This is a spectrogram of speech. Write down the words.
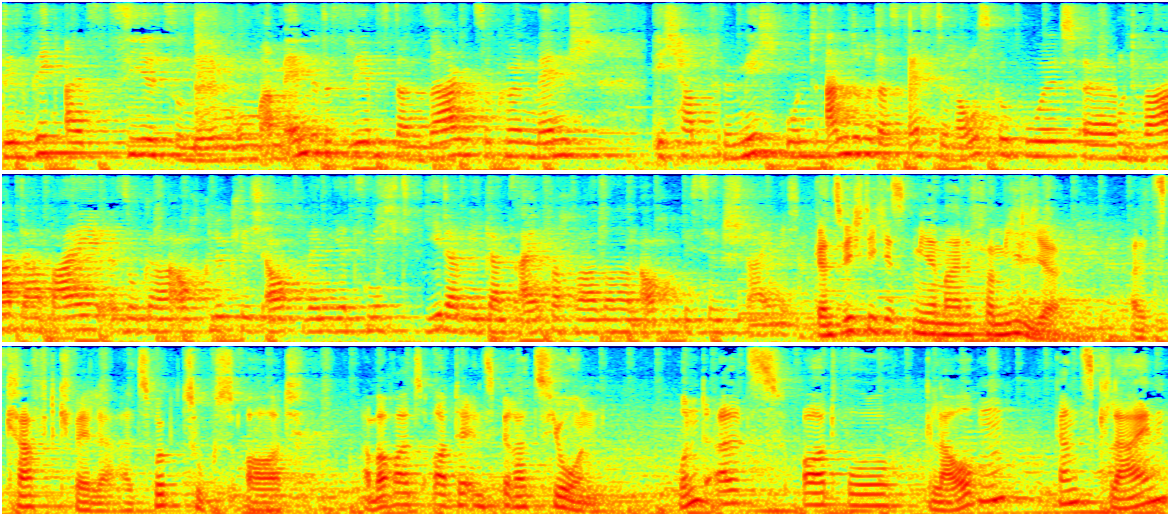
Den Weg als Ziel zu nehmen, um am Ende des Lebens dann sagen zu können, Mensch, ich habe für mich und andere das Beste rausgeholt äh, und war dabei sogar auch glücklich, auch wenn jetzt nicht jeder Weg ganz einfach war, sondern auch ein bisschen steinig. Ganz wichtig ist mir meine Familie als Kraftquelle, als Rückzugsort, aber auch als Ort der Inspiration und als Ort, wo Glauben ganz klein,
